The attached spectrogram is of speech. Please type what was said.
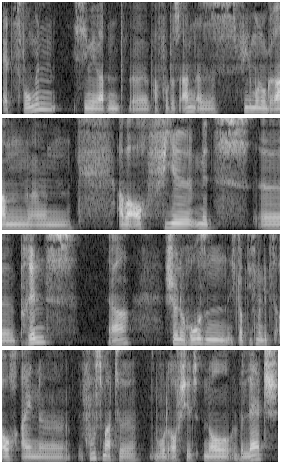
erzwungen. Ich sehe mir gerade ein äh, paar Fotos an. Also es ist viel Monogramm, ähm, aber auch viel mit äh, Print, ja. Schöne Hosen. Ich glaube, diesmal gibt es auch eine Fußmatte, wo drauf steht Know the Ledge.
